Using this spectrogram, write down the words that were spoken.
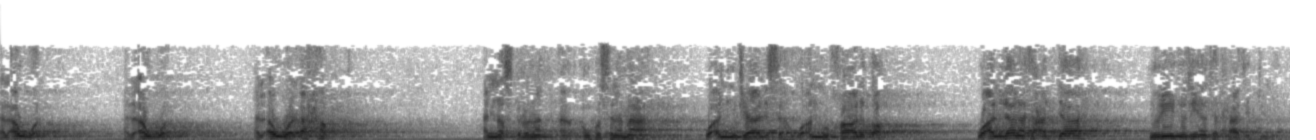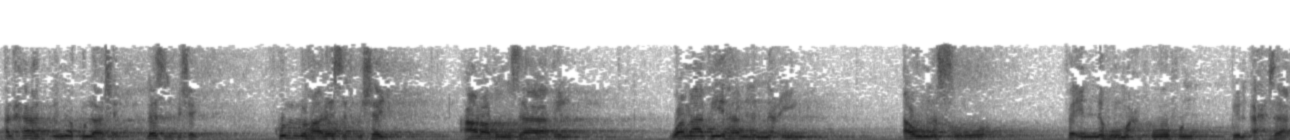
الأول الأول الأول أحق أن نصبر أنفسنا معه وأن نجالسه وأن نخالطه وأن لا نتعداه. نريد زينة الحياة الدنيا. الحياة الدنيا كلها شيء ليست بشيء. كلها ليست بشيء عرض زائل. وما فيها من النعيم أو من السرور فإنه محفوف بالأحزان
